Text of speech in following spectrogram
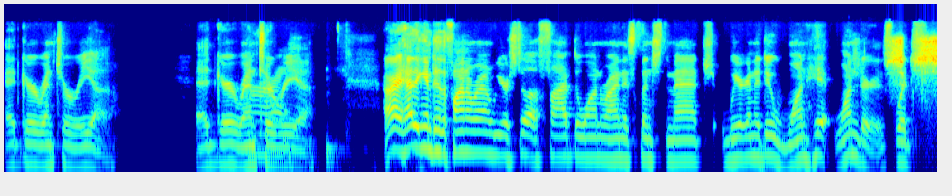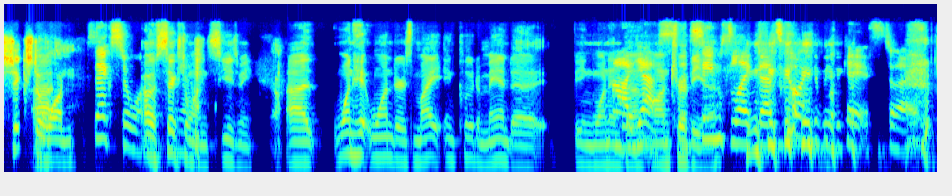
Edgar Renteria. Edgar Renteria. All right, heading into the final round, we are still at five to one. Ryan has clinched the match. We are going to do one hit wonders, which six to uh, one. Six to one. Oh, six yeah. to one. Excuse me. Uh, one hit wonders might include Amanda being one and uh, done yes, on trivia. It seems like that's going to be the case tonight.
